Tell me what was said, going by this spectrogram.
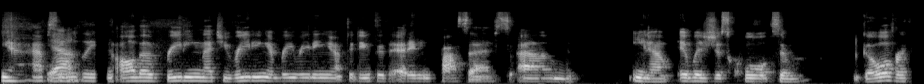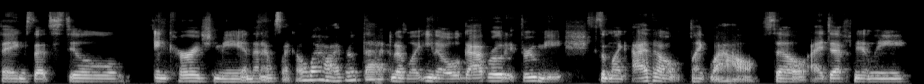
yeah absolutely yeah. all the reading that you reading and rereading you have to do through the editing process um, you know it was just cool to go over things that still encouraged me. And then I was like, oh, wow, I wrote that. And I'm like, you know, God wrote it through me. Because I'm like, I don't like, wow. So I definitely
